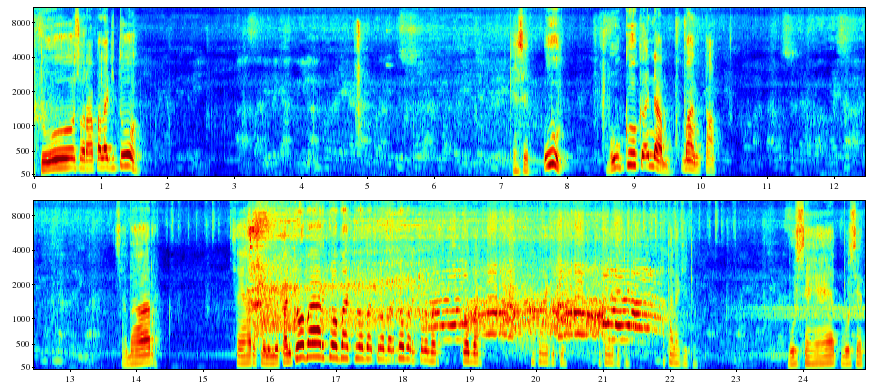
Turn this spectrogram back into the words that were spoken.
Aduh, suara apa lagi tuh? Oke, sip. Uh, buku keenam. Mantap. Sabar. Saya harus menemukan crowbar, crowbar, crowbar, crowbar, crowbar, crowbar, crowbar. Apa lagi tuh? Apa lagi tuh? Apa lagi tuh? Buset, buset.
